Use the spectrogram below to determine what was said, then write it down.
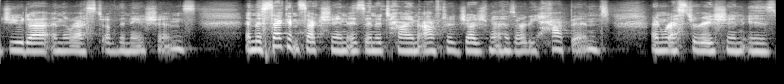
Judah, and the rest of the nations. And the second section is in a time after judgment has already happened and restoration is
